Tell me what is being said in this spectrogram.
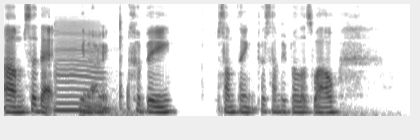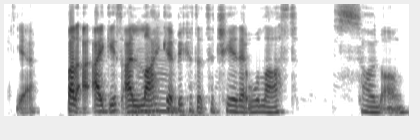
Um, so that you know Mm. could be something for some people as well. Yeah, but I, I guess I like Mm. it because it's a chair that will last so long,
